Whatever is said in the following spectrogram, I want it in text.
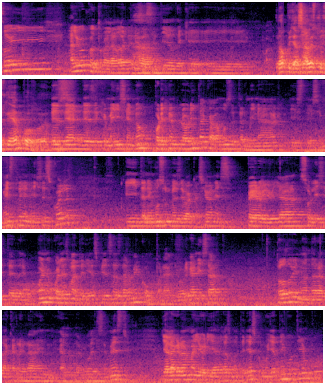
soy algo controlador en Ajá. ese sentido de que... Eh, no, pues ya sabes tus tiempos. Desde, desde que me dicen, no, por ejemplo, ahorita acabamos de terminar este semestre en esa escuela y tenemos un mes de vacaciones pero yo ya solicité de, bueno, ¿cuáles materias piensas darme como para yo organizar todo y no andar a la carrera en, a lo largo del semestre? Ya la gran mayoría de las materias, como ya tengo tiempo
